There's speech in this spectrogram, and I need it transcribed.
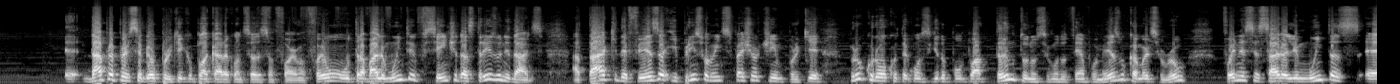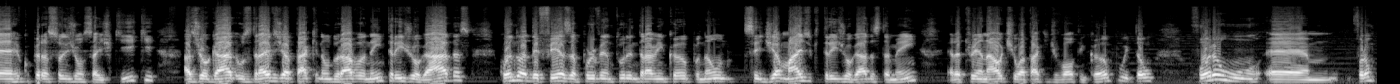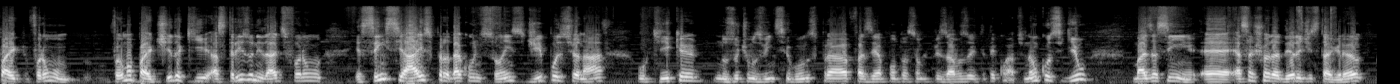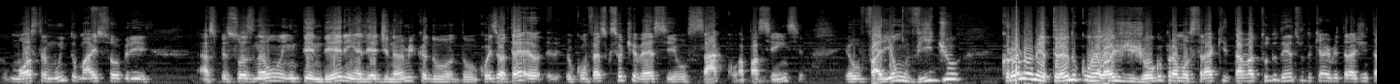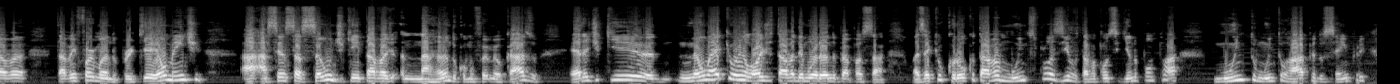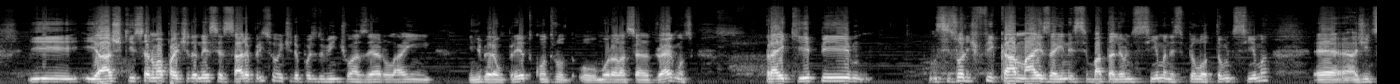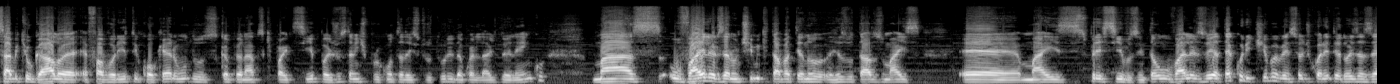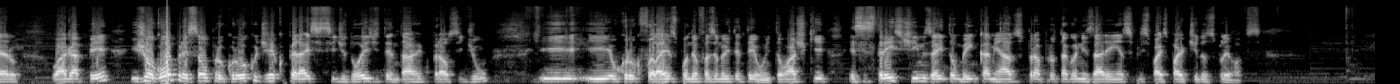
dá para perceber o porquê que o placar aconteceu dessa forma. Foi um, um, trabalho muito eficiente das três unidades: ataque, defesa e principalmente special team. Porque para o Kuroko ter conseguido pontuar tanto no segundo tempo, mesmo com a Mercy Rule, foi necessário ali muitas é, recuperações de onside kick. As jogadas, os drives de ataque não duravam nem três jogadas. Quando a defesa, porventura, entrava em campo, não cedia mais do que três jogadas também. Era train out e o ataque de volta em campo. Então foram é, foram, foram foi uma partida que as três unidades foram essenciais para dar condições de posicionar o kicker nos últimos 20 segundos para fazer a pontuação que precisava os 84. Não conseguiu, mas assim, é, essa choradeira de Instagram mostra muito mais sobre as pessoas não entenderem ali a dinâmica do, do coisa. Eu até eu, eu confesso que se eu tivesse o saco, a paciência, eu faria um vídeo cronometrando com o relógio de jogo para mostrar que estava tudo dentro do que a arbitragem estava informando, porque realmente a, a sensação de quem estava narrando, como foi o meu caso, era de que não é que o relógio estava demorando para passar, mas é que o Croco estava muito explosivo, estava conseguindo pontuar muito, muito rápido sempre. E, e, acho que isso era uma partida necessária, principalmente depois do 21 a 0 lá em, em Ribeirão Preto contra o, o Moura Lacerda Dragons, para a equipe se solidificar mais aí nesse batalhão de cima, nesse pelotão de cima. É, a gente sabe que o Galo é, é, favorito em qualquer um dos campeonatos que participa, justamente por conta da estrutura e da qualidade do elenco. Mas o Vailers era um time que estava tendo resultados mais é, mais expressivos. Então o Vailers veio até Curitiba, venceu de 42 a 0 o HP e jogou a pressão para o Croco de recuperar esse Seed 2, de tentar recuperar o Seed 1. E, e o Croco foi lá e respondeu fazendo 81. Então acho que esses três times aí estão bem encaminhados para protagonizarem as principais partidas dos playoffs.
